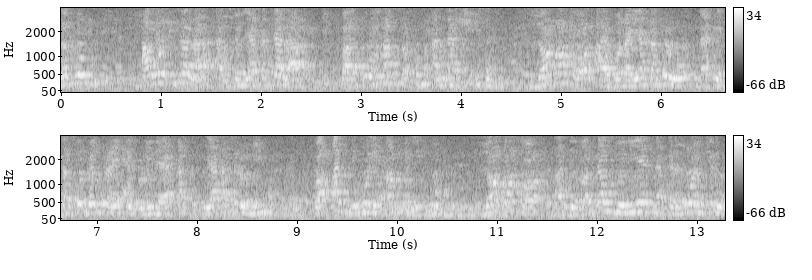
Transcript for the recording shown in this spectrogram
لكم أول جلا الجنيا كتلا فاتو حرثكم أن شئتم جرى أبونا يكتلو نا يكتلو بكرة يكتلو نا يكتلو ني وقدموا لأنفسكم جرى أدوا زمزونية نكرموا الجلو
